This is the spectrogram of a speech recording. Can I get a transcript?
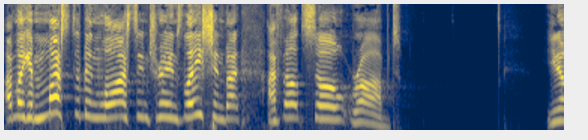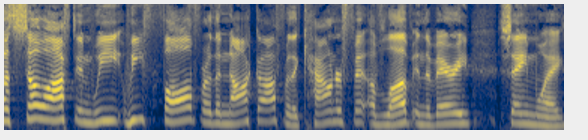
I'm like, it must have been lost in translation, but I felt so robbed. You know, so often we, we fall for the knockoff or the counterfeit of love in the very same way.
